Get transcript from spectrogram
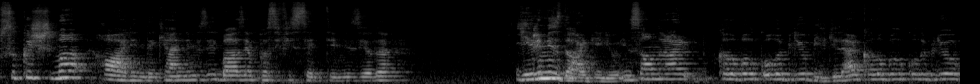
çalışma halinde kendimizi bazen pasif hissettiğimiz ya da yerimiz dar geliyor. İnsanlar kalabalık olabiliyor, bilgiler kalabalık olabiliyor,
